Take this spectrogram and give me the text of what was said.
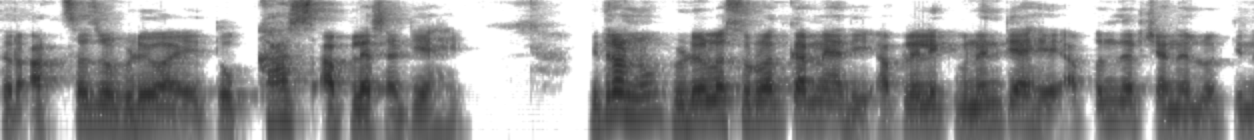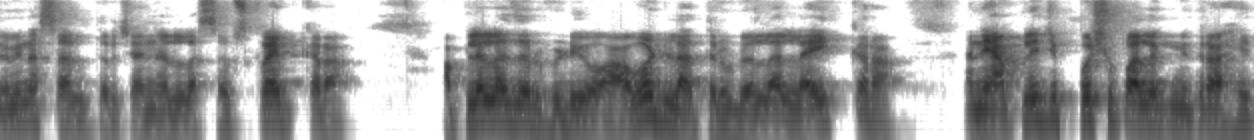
तर आजचा जो व्हिडिओ आहे तो खास आपल्यासाठी आहे. मित्रांनो व्हिडिओला सुरुवात करण्याआधी आपल्याला एक विनंती आहे आपण जर चॅनलवरती नवीन असाल तर चॅनलला सबस्क्राईब करा. आपल्याला जर व्हिडिओ आवडला तर व्हिडिओला लाईक करा आणि आपले जे पशुपालक मित्र आहेत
